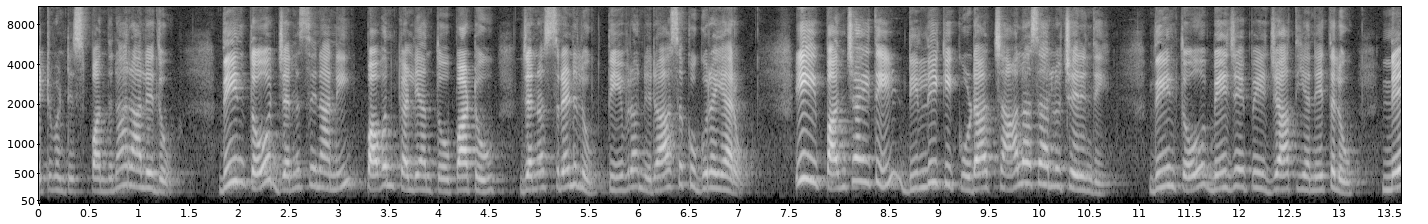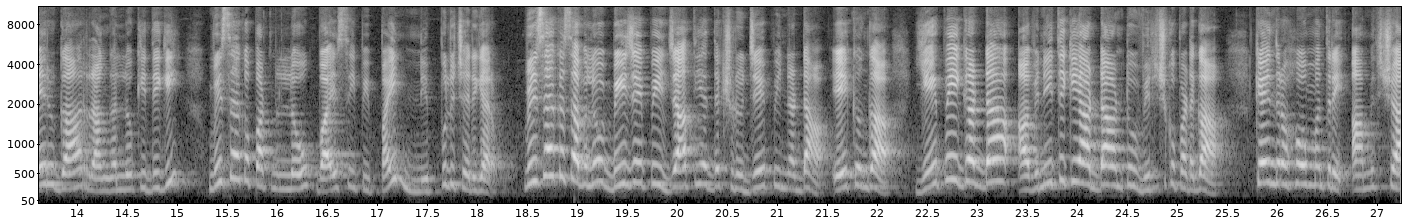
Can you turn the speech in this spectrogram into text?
ఎటువంటి స్పందన రాలేదు. దీంతో జనసేనాని పవన్ కళ్యాణ్తో పాటు జనశ్రేణులు తీవ్ర నిరాశకు గురయ్యారు. ఈ పంచాయతీ ఢిల్లీకి కూడా చాలాసార్లు చేరింది. దీంతో బీజేపీ జాతీయ నేతలు నేరుగా రంగంలోకి దిగి విశాఖపట్నంలో వైసీపీపై నిప్పులు చెరిగారు. విశాఖ సభలో బీజేపీ జాతీయ అధ్యక్షుడు జేపీ నడ్డా ఏకంగా ఏపీ గడ్డ అవినీతికి అడ్డా అంటూ విరుచుకుపడగా కేంద్ర హోంమంత్రి అమిత్ షా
